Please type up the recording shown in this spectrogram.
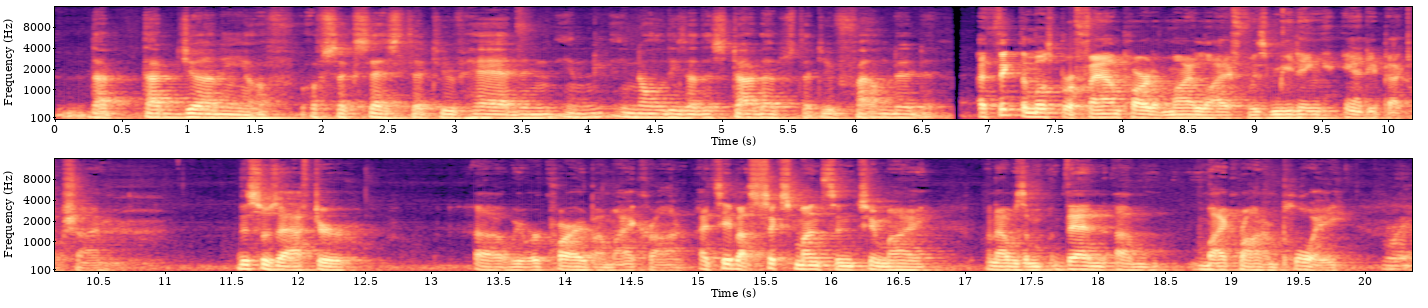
that that journey of, of success that you've had in, in, in all these other startups that you've founded. I think the most profound part of my life was meeting Andy Bechtolsheim. This was after uh, we were acquired by Micron. I'd say about six months into my when I was a, then a Micron employee. Right.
